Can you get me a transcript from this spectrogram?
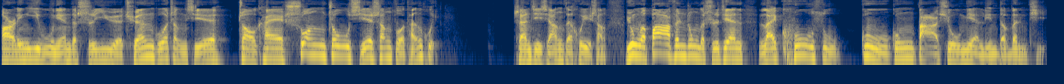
二零一五年的十一月，全国政协。召开双周协商座谈会，单霁翔在会上用了八分钟的时间来哭诉故宫大修面临的问题。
